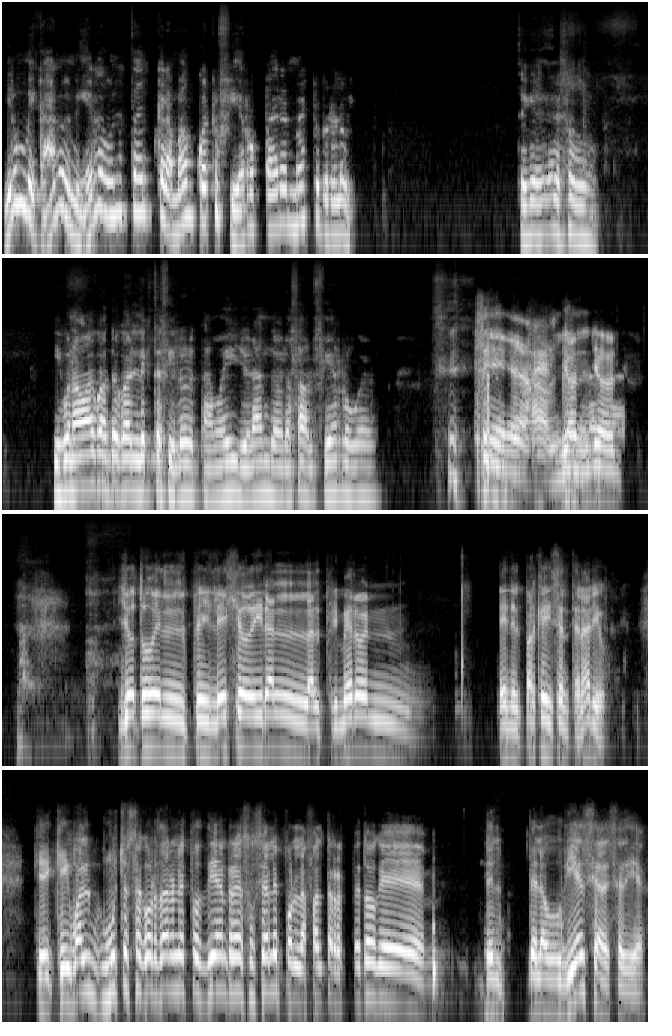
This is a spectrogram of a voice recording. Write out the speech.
Y era un mecano de mierda, bueno, estaba encaramado en cuatro fierros para al maestro, pero lo vi. Así que eso. Y bueno, cuando tocó el éxtasis, loro, estábamos ahí llorando, abrazado al fierro, weón. Sí, yo, yo, yo tuve el privilegio de ir al, al primero en, en el Parque Bicentenario. Que, que igual muchos se acordaron estos días en redes sociales por la falta de respeto que del- de la audiencia de ese día.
